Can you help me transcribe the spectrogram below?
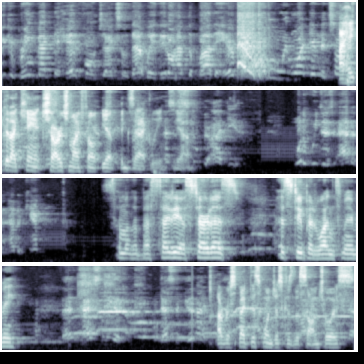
We could bring back the headphone jack so that way they don't have to buy the AirPods. Why would we want them to charge I hate that I can't charge my phone. Yep, exactly. Yeah. Just add another camera? Some of the best ideas start as, as stupid ones, maybe. I respect this one just because the song choice.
